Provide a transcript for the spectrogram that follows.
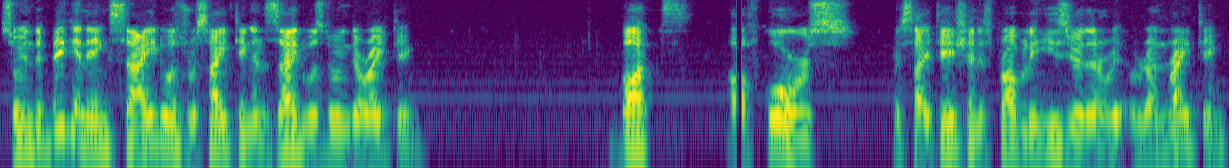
So in the beginning, Said was reciting and Zaid was doing the writing. But of course, recitation is probably easier than, than writing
